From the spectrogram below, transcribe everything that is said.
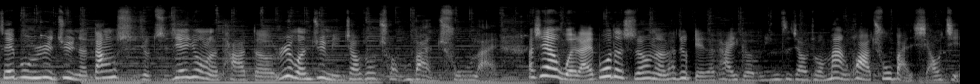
这部日剧呢，当时就直接用了它的日文剧名叫做重版出来。那现在尾来播的时候呢，他就给了他一个名字叫做漫画出版小姐。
